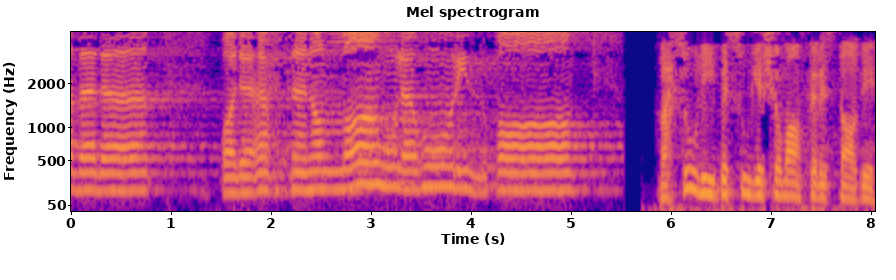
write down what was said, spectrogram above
أبدا. قد احسن الله له رزقا. رسولی به سوی شما فرستاده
